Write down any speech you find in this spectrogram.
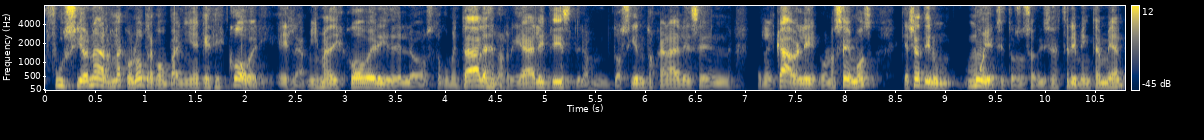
fusionarla con otra compañía que es Discovery. Es la misma Discovery de los documentales, de los realities, de los 200 canales en, en el cable que conocemos, que ya tiene un muy exitoso servicio de streaming también,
